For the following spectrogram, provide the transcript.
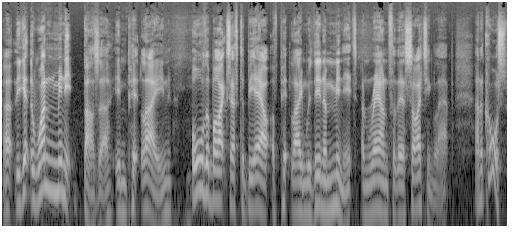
uh, you get the one minute buzzer in pit lane. All the bikes have to be out of pit lane within a minute and round for their sighting lap, and of course.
